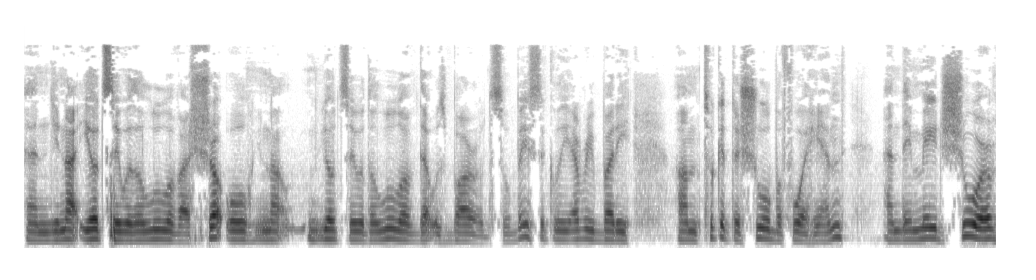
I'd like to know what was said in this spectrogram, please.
and you're not yotze with a lulav asha'ul, you're not yotze with a lulav that was borrowed. So basically, everybody um, took it to shul beforehand, and they made sure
